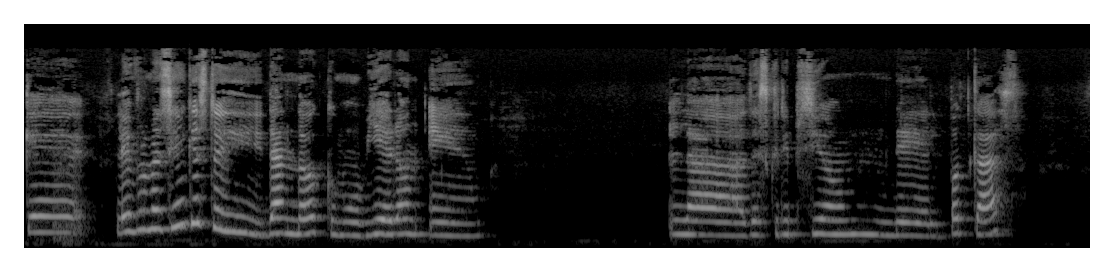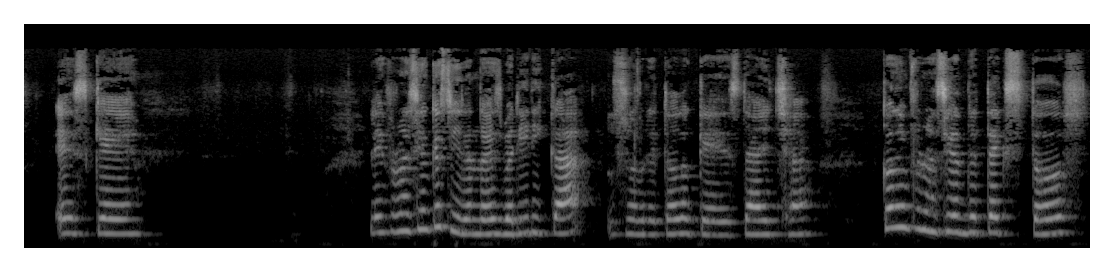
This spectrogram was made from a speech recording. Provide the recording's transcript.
que la información que estoy dando, como vieron en la descripción del podcast, es que la información que estoy dando es verídica, sobre todo que está hecha con información de textos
